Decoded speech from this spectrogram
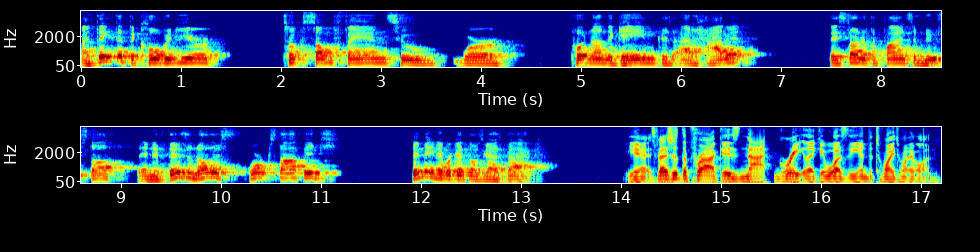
I think that the COVID year took some fans who were putting on the game because out of habit, they started to find some new stuff. And if there's another work stoppage, they may never get those guys back. Yeah, especially if the product is not great like it was the end of 2021.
